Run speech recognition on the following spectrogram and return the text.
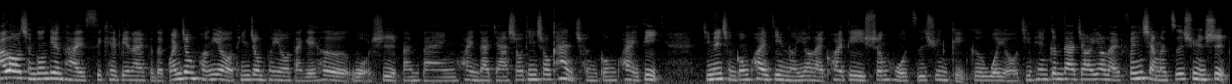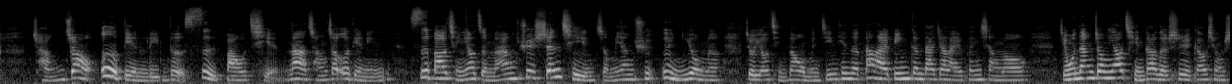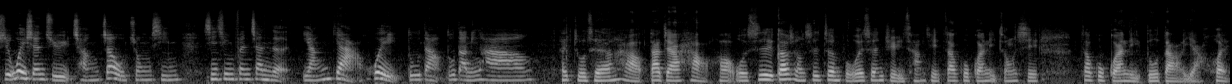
Hello，成功电台 CKB Life 的观众朋友、听众朋友，大家好，我是班班，欢迎大家收听收看成功快递。今天成功快递呢要来快递生活资讯给各位哦。今天跟大家要来分享的资讯是长照二点零的四包钱。那长照二点零四包钱要怎么样去申请，怎么样去运用呢？就邀请到我们今天的大来宾跟大家来分享喽。节目当中邀请到的是高雄市卫生局长照中心新兴分站的杨雅慧督导，督导您好。哎，主持人好，大家好，好，我是高雄市政府卫生局长期照顾管理中心照顾管理督导雅慧。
